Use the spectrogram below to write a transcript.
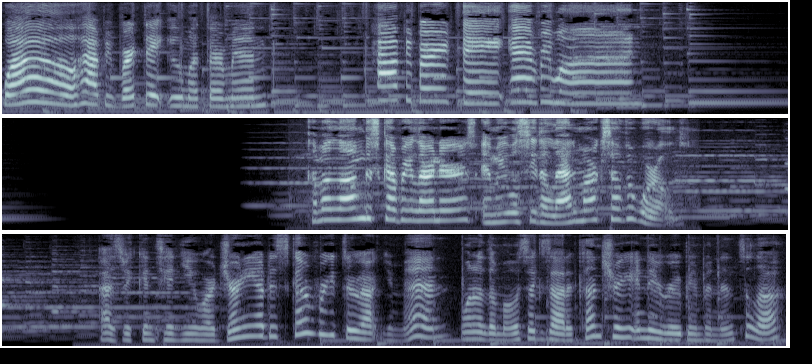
Wow, happy birthday, Uma Thurman. Happy birthday, everyone. Come along, Discovery learners, and we will see the landmarks of the world. As we continue our journey of discovery throughout Yemen, one of the most exotic country in the Arabian Peninsula,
